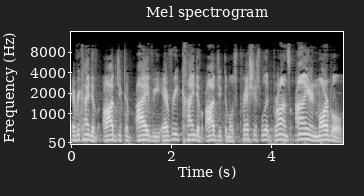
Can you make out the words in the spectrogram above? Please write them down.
every kind of object of ivory, every kind of object, the most precious wood, bronze, iron, marble,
